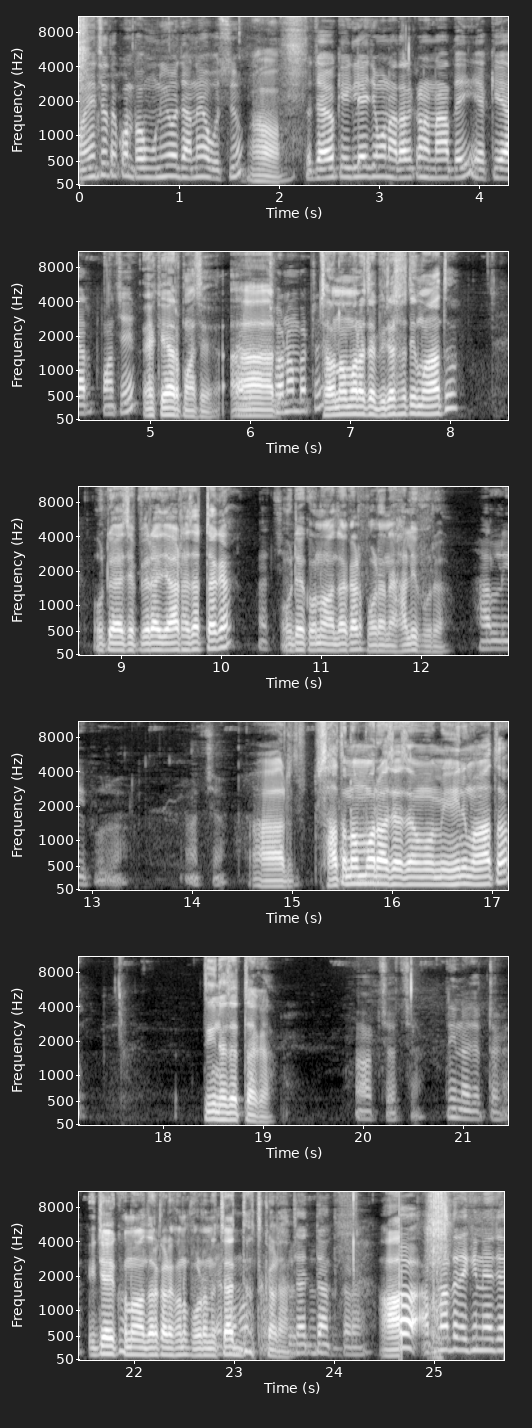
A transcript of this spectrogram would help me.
হয়েছে তো কনফার্ম উনিও জানে অবশ্য। হ্যাঁ। তো যাই হোক এগুলাই যেমন আধার কার্ড না দেয় একে আর পাঁচে একে আর পাঁচে আর ছ নম্বরটা? ছ নম্বর আছে বৃহস্পতি মাহাতো। ওটা আছে প্রায় আট হাজার টাকা। আচ্ছা। ওটা কোনো আধার কার্ড পড়ে না হালিপুরা। হালিপুর। আচ্ছা। আর সাত নম্বর আছে যেমন মিহির মাহাতো। তিন হাজার টাকা। আচ্ছা আচ্ছা। তিন হাজার টাকা। এটাই কোনো আধার কার্ড এখন পড়ে চার দাঁত কাড়া। চার দাঁত কাড়া। তো আপনাদের এখানে যে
